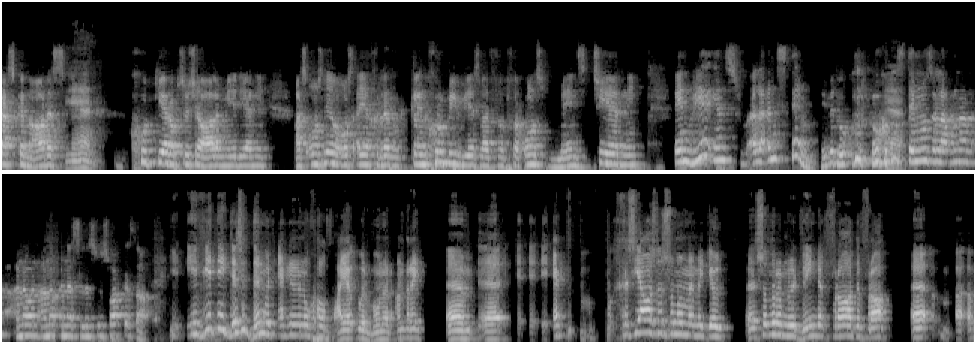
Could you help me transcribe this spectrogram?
kaskanades ja yeah. goedkeur op sosiale media nie as ons nie ons eie klein groepie wees wat vir, vir ons mens cheer nie en weer eens hulle instem jy weet hoekom hoekom ja. stem ons hulle aan aan nou en aan nou in as hulle so swak is daar jy, jy weet net dis 'n ding wat ek nou nogal baie oor wonder Andre ehm um, uh, ek gesels nou sommer met jou uh, sonder om noodwendig vrae te vra. Uh, uh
